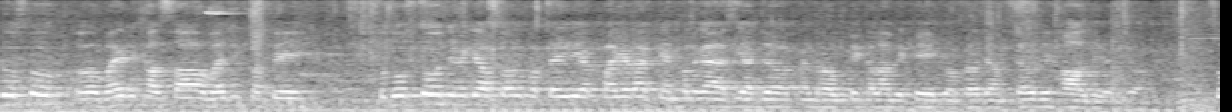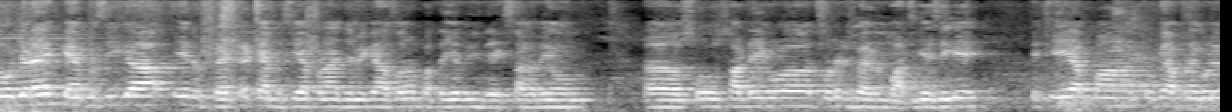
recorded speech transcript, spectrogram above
ਦੋਸਤੋ ਵਾਹਿਗੁਰੂ ਖਾਲਸਾ, ਵਾਹਿਗੁਰੂ ਫਤਿਹ। ਸੋ ਦੋਸਤੋ, ਜਿਵੇਂ ਕਿ ਆਪ ਸਭ ਨੂੰ ਪਤਾ ਹੈ ਵੀ ਆਪਾਂ ਜਿਹੜਾ ਕੈਂਪ ਲਗਾਇਆ ਸੀ ਅੱਜ ਪਿੰਡ ਰੌਕੇ ਕਲਾਂ ਵਿਖੇ, ਗੁਰਦੁਆਰਾ ਜਨ ਸਾਹਿਬ ਦੇ ਹਾਲ ਦੇ ਵਿੱਚ। ਸੋ ਜਿਹੜਾ ਇਹ ਕੈਂਪ ਸੀਗਾ, ਇਹ ਰਿਫਲੈਕਟਰ ਕੈਂਪ ਸੀ ਆਪਣਾ, ਜਿਵੇਂ ਕਿ ਆਪ ਸਭ ਨੂੰ ਪਤਾ ਹੀ ਹੈ, ਤੁਸੀਂ ਦੇਖ ਸਕਦੇ ਹੋ। ਸੋ ਸਾਡੇ ਕੋਲ ਥੋੜੇ ਰਿਫਲੈਕਟਰ ਬਚ ਗਏ ਸੀਗੇ, ਤੇ ਇਹ ਆਪਾਂ, ਕਿਉਂਕਿ ਆਪਣੇ ਕੋਲੇ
